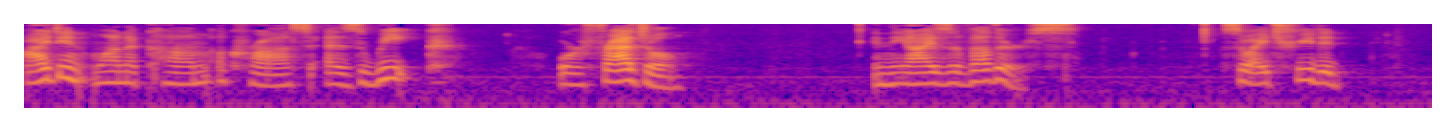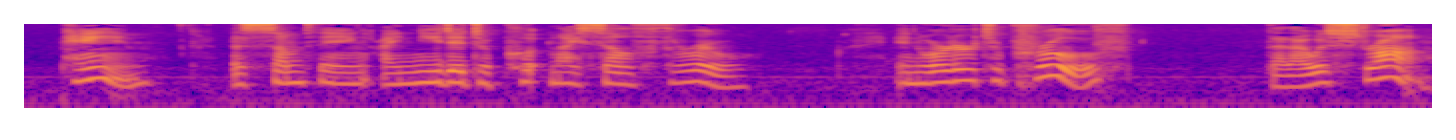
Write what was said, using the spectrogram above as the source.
I didn't want to come across as weak or fragile in the eyes of others. So I treated pain as something I needed to put myself through in order to prove that I was strong.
